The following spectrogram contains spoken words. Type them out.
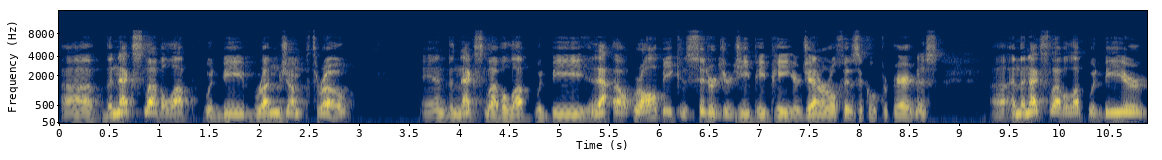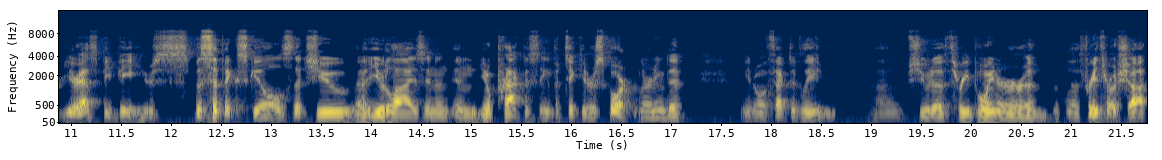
Uh, the next level up would be run, jump, throw. And the next level up would be that would all be considered your GPP, your general physical preparedness. Uh, and the next level up would be your your SPP, your specific skills that you uh, utilize in, in you know practicing a particular sport, learning to you know effectively uh, shoot a three pointer or a, a, free throw shot.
